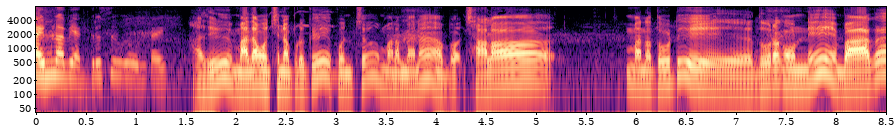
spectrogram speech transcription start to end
టైంలో అవి అగ్రెసివ్గా ఉంటాయి? అది మదం వచ్చినప్పటికి కొంచెం మన మీద బ- చాలా మనతోటి దూరంగా ఉండి బాగా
